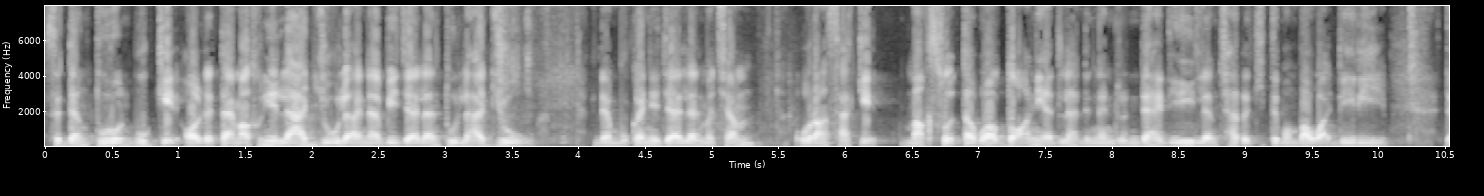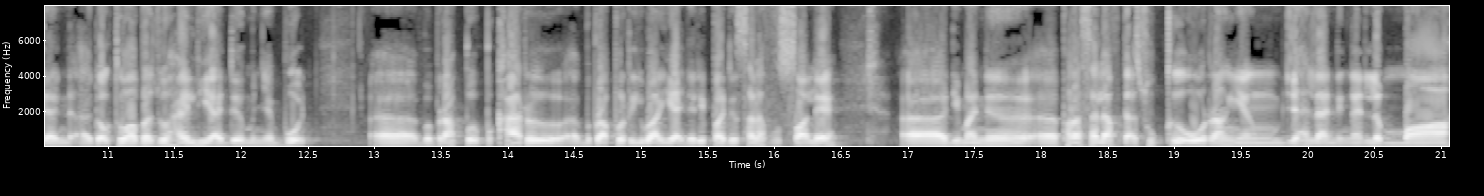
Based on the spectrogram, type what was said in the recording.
sedang turun bukit all the time maksudnya laju lah Nabi jalan tu laju dan bukannya jalan macam orang sakit. Maksud tawaduk ni adalah dengan rendah diri dalam cara kita membawa diri. Dan uh, Dr. Wahbah Zuhaili ada menyebut uh, beberapa perkara, uh, beberapa riwayat daripada salafus salih uh, di mana uh, para salaf tak suka orang yang jalan dengan lemah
